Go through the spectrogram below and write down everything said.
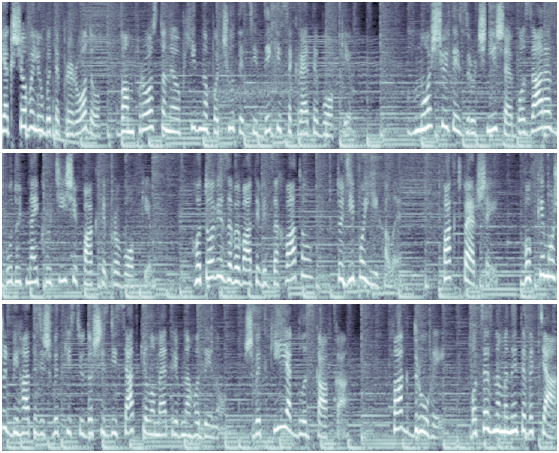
Якщо ви любите природу, вам просто необхідно почути ці дикі секрети вовків. Вмощуйтесь зручніше, бо зараз будуть найкрутіші факти про вовків. Готові завивати від захвату? Тоді поїхали. Факт перший: вовки можуть бігати зі швидкістю до 60 км на годину, швидкі, як блискавка. Факт другий: оце знамените виття.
